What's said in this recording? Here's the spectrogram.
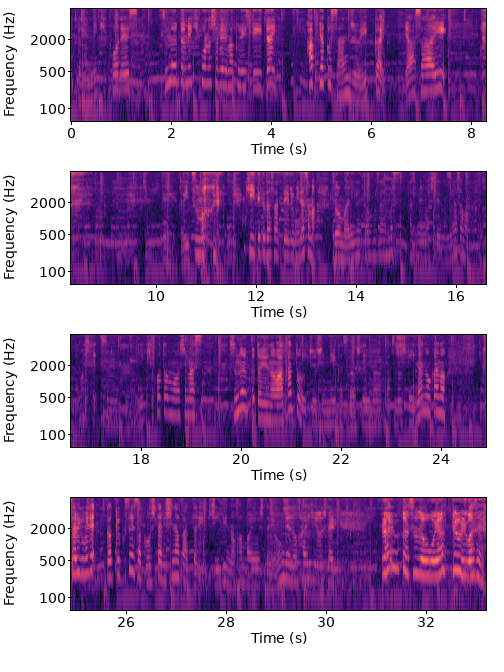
ープのみきこですスヌープみきこのしゃべりまくりしていたい831回。野菜。えっといつも聞いてくださっている皆様どうもありがとうございます。はじめましての皆様はじめましてスヌープのみきこと申します。スヌープというのは関東を中心に活動しているのか活動していないのかの2人組で楽曲制作をしたりしなかったり CD の販売をしたり音源の配信をしたりライブ活動もやっておりません。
